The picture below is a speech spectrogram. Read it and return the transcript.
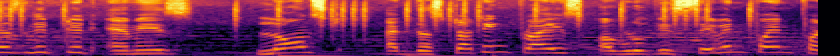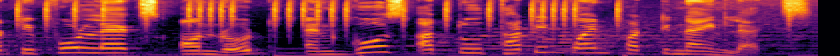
facelifted Amaze launched at the starting price of rupees 7.44 lakhs on road and goes up to 13.49 lakhs.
